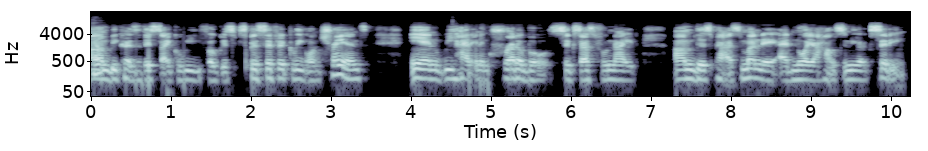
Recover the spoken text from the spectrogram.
Um, yep. Because this cycle, we focused specifically on trans, and we had an incredible, successful night um, this past Monday at Noya House in New York City.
